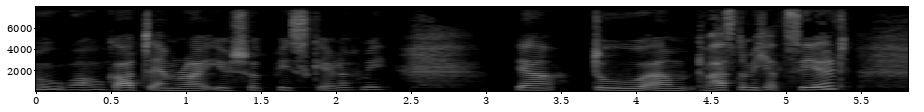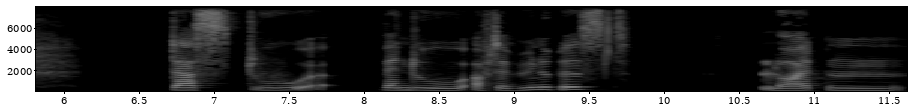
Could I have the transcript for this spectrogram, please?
Oh, wow. God damn right, you should be scared of me. Ja, du, ähm, du hast nämlich erzählt, dass du, wenn du auf der Bühne bist, Leuten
